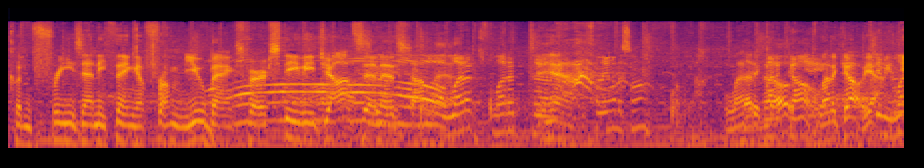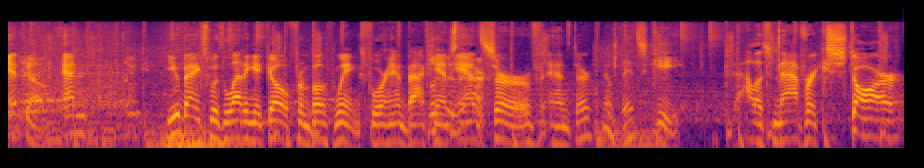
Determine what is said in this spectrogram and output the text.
couldn't freeze anything from Eubanks for Stevie Johnson. Oh, let it, let it, uh, yeah. name the song? Let, Let it, it go. go. Let it go. Yeah. Jimmy, let and, it go. And Eubanks was letting it go from both wings, forehand, backhand, who's there. and serve. And Dirk Nowitzki, Dallas Maverick star,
